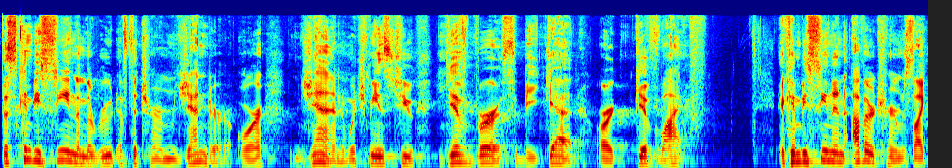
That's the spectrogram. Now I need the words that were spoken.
This can be seen in the root of the term gender or gen, which means to give birth, beget, or give life. It can be seen in other terms like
